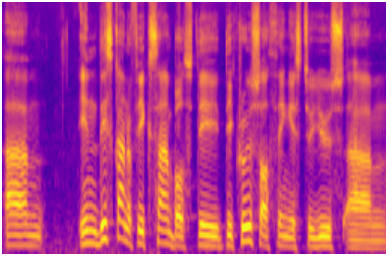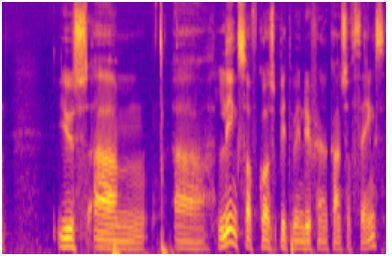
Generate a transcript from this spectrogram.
Um, in this kind of examples, the, the crucial thing is to use, um, use um, uh, links, of course, between different kinds of things.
